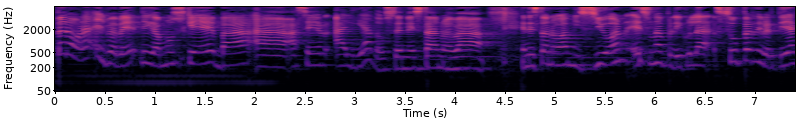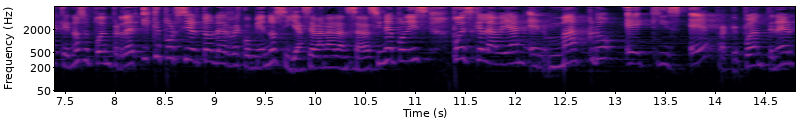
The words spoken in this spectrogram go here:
Pero ahora el bebé, digamos que va a, hacer aliados en esta nueva, en esta nueva misión. Es una película súper divertida que no se pueden perder y que por cierto les recomiendo si ya se van a lanzar a Cinépolis, pues que la vean en Macro XE para que puedan tener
